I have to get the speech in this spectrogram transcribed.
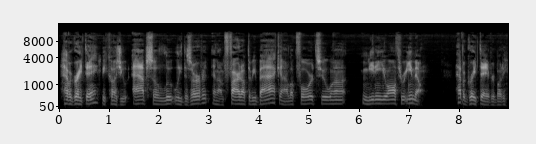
Have a great day because you absolutely deserve it. And I'm fired up to be back. And I look forward to uh, meeting you all through email. Have a great day, everybody.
